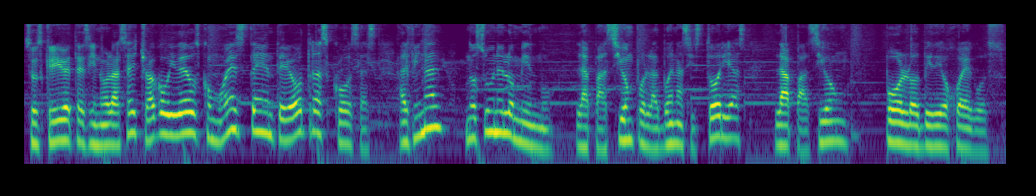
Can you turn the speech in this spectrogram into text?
Suscríbete si no lo has hecho, hago videos como este entre otras cosas. Al final nos une lo mismo, la pasión por las buenas historias, la pasión por los videojuegos.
